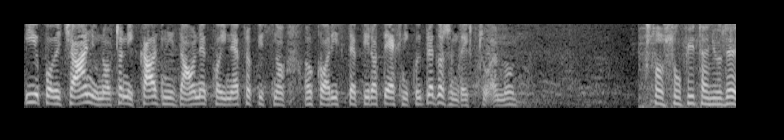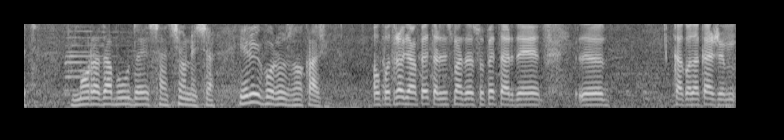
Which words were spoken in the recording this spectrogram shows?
i povećanju novčanih kazni za one koji nepropisno e, koriste pirotehniku i predlažem da ih čujemo. Što su u pitanju dece, mora da bude sankcionisan i rigorozno kažnjen. Upotrebljam petarde, smatram da su petarde e, kako da kažem,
